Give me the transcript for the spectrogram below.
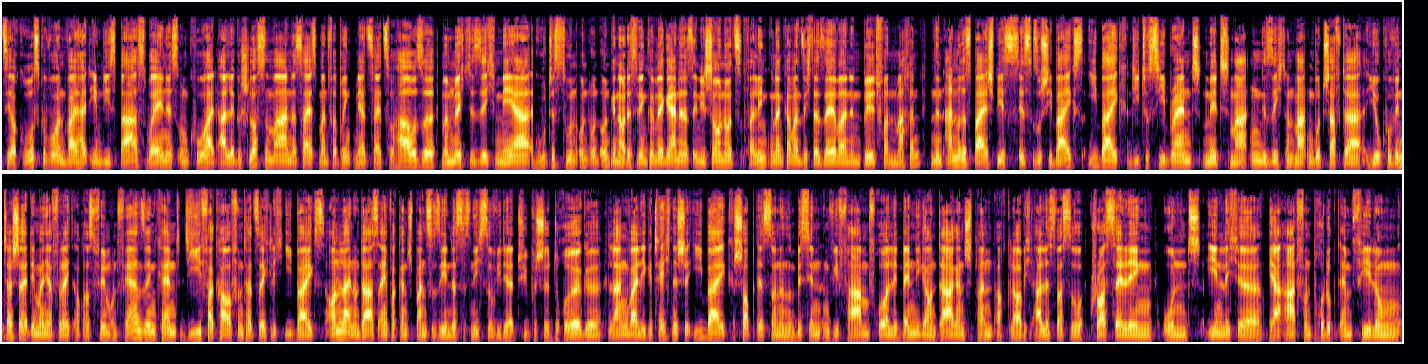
sind sie auch groß geworden, weil halt eben die Spas, Wellness und Co. halt alle geschlossen waren. Das heißt, man verbringt mehr Zeit zu Hause, man möchte sich mehr Gutes tun und und und. Genau, deswegen können wir gerne das in die Show Notes verlinken, dann kann man sich da selber ein Bild von machen. Ein anderes Beispiel ist, Sushi Bikes, E-Bike, D2C-Brand mit Markengesicht und Markenbotschafter Joko Winterscheid, den man ja vielleicht auch aus Film und Fernsehen kennt. Die verkaufen tatsächlich E-Bikes online und da ist einfach ganz spannend zu sehen, dass es nicht so wie der typische dröge, langweilige technische E-Bike-Shop ist, sondern so ein bisschen irgendwie farbenfroher, lebendiger und da ganz spannend auch, glaube ich, alles, was so Cross-Selling und ähnliche ja, Art von Produktempfehlungen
